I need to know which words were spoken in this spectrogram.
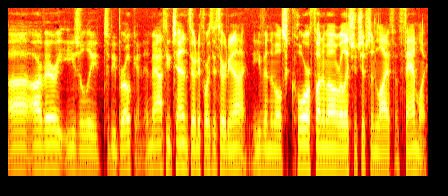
uh, are very easily to be broken. In Matthew 10, 34 through 39, even the most core fundamental relationships in life and family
